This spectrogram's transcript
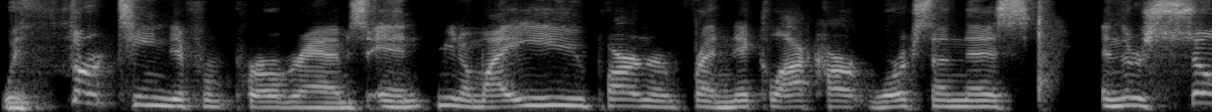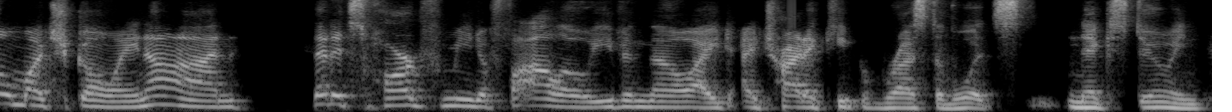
with 13 different programs. And, you know, my EU partner and friend Nick Lockhart works on this. And there's so much going on that it's hard for me to follow, even though I, I try to keep abreast of what Nick's doing.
